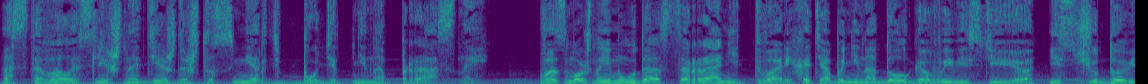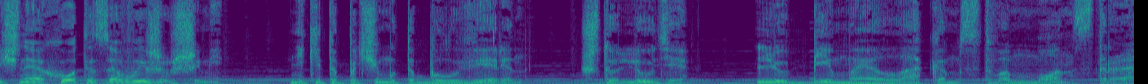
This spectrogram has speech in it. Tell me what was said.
Оставалась лишь надежда, что смерть будет не напрасной. Возможно, ему удастся ранить тварь, хотя бы ненадолго вывести ее из чудовищной охоты за выжившими. Никита почему-то был уверен, что люди — любимое лакомство монстра.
